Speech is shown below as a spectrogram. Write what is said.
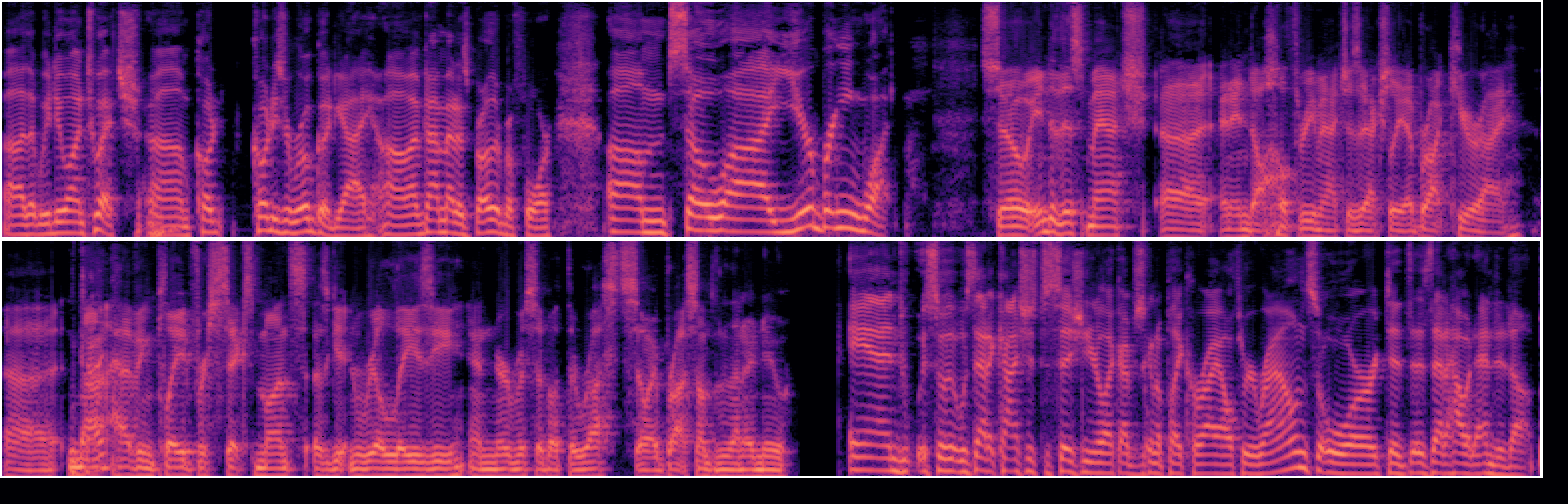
uh, that we do on Twitch. Mm-hmm. Um, Cody, Cody's a real good guy. Uh, I've not met his brother before. Um, so uh, you're bringing what? So into this match uh, and into all three matches, actually, I brought Kirai. Uh, okay. Not having played for six months, I was getting real lazy and nervous about the rust, so I brought something that I knew. And so, was that a conscious decision? You're like, I'm just going to play Kirai all three rounds, or did, is that how it ended up?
